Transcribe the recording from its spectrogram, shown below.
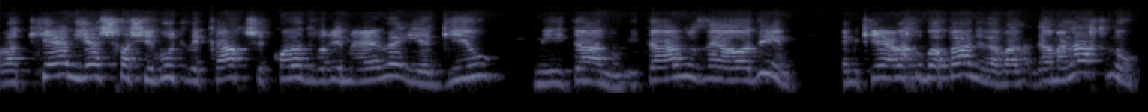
אבל כן יש חשיבות לכך שכל הדברים האלה יגיעו מאיתנו, איתנו זה האוהדים, במקרה אנחנו בפאנל, אבל גם אנחנו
